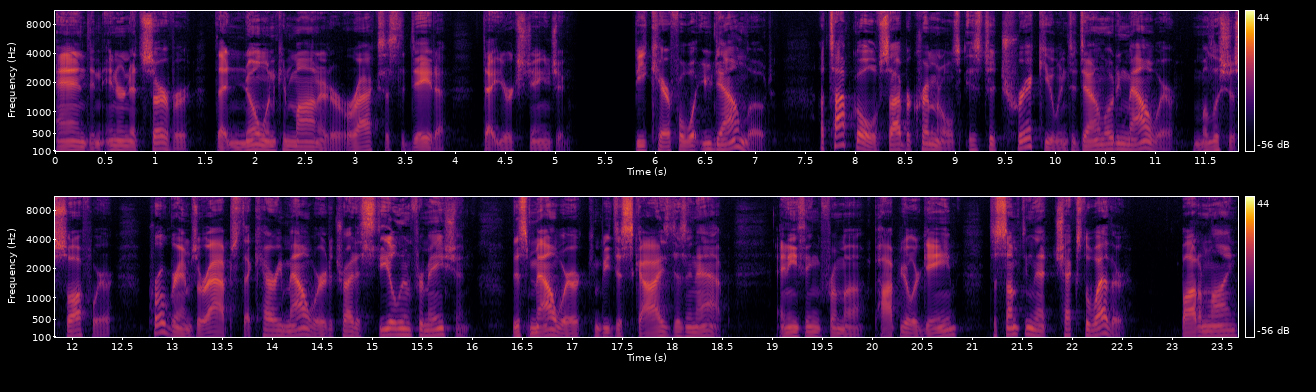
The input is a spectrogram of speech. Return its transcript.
and an internet server that no one can monitor or access the data that you're exchanging. Be careful what you download. A top goal of cybercriminals is to trick you into downloading malware, malicious software, programs, or apps that carry malware to try to steal information. This malware can be disguised as an app, anything from a popular game to something that checks the weather. Bottom line,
